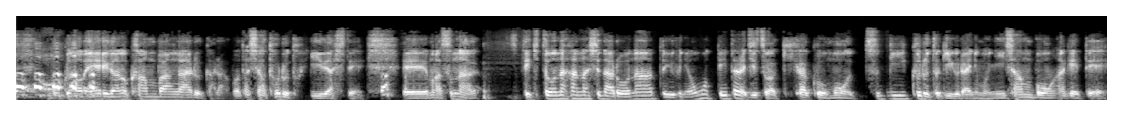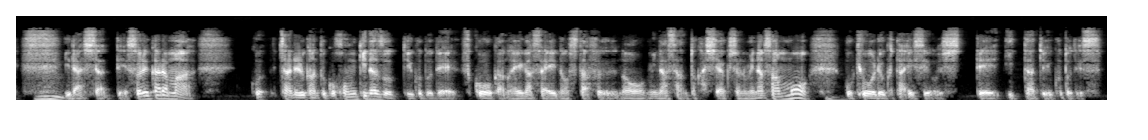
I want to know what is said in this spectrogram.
僕の映画の看板があるから私は撮ると言い出して、えーまあそんな適当な話だろうなというふうに思っていたら実は企画をもう次来る時ぐらいにも2、3本上げていらっしゃって、それからまあ、こチャンネル監督本気だぞっていうことで、福岡の映画祭のスタッフの皆さんとか市役所の皆さんも、ご協力体制をしていったということです。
